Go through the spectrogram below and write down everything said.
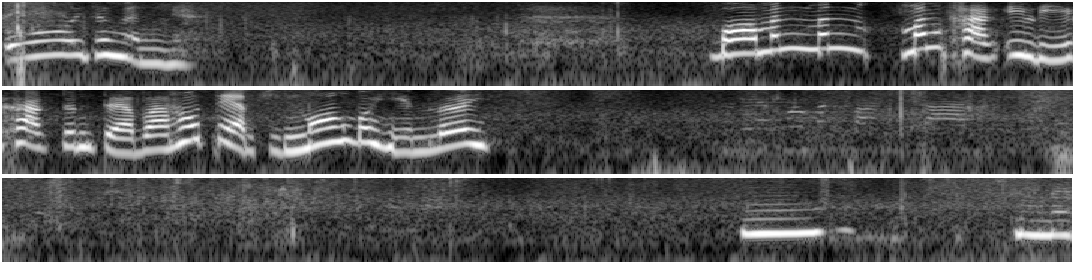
โอ้ยทั้งอันเนี่ยบอมันมันมันขากอีหลีขากจนแต่ว่าเฮาแตบสินมองบ่เห็นเลย อืมมึงนะ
